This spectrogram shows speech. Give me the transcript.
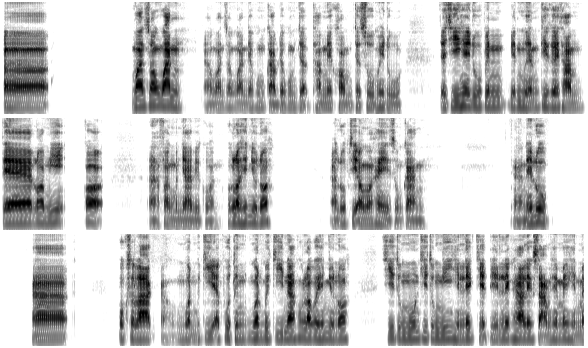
เอ่อวันสองวัน วันสองวันเดี๋ยวผมกลับเดี๋ยวผมจะทำในคอมจะซูมให้ดู จะชี้ให้ดูเป็นเป็นเหมือนที่เคยทำแต่รอบนี้ก็อ่าฟังบรรยายไปก่อน พวกเราเห็นอยู่เนาะอ่ารูปที่เอามาให้สงการอ่าในรูปอ่าปกสลากงวดเมื่อกี้พูดถึงงวดเมื่อกี้นะพวกเราก็เห็นอยู่เนาะชี้ตรงนู้นชี้ตรงนี้เห็นเลขเจ็ดเห็นเลขห้าเลขสามใช่ไหมเห็นไหม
